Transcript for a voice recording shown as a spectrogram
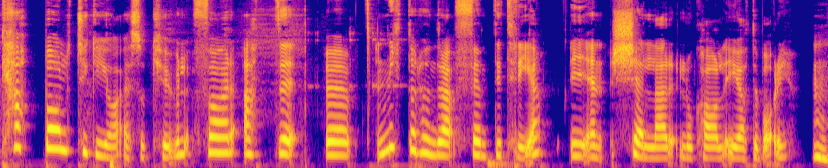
Kappbal tycker jag är så kul för att eh, 1953 i en källarlokal i Göteborg Mm.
